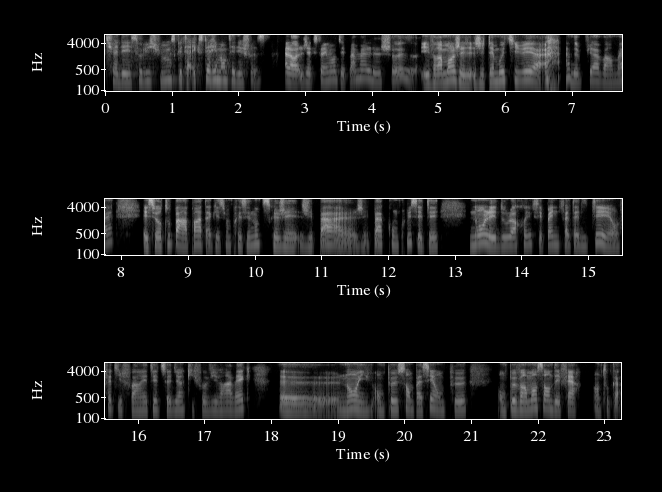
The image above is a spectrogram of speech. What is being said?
tu as des solutions? Est-ce que tu as expérimenté des choses? Alors, j'ai pas mal de choses et vraiment, j'étais motivée à, ne plus avoir mal. Et surtout par rapport à ta question précédente, ce que j'ai pas, j'ai pas conclu, c'était non, les douleurs chroniques, c'est pas une fatalité. Et en fait, il faut arrêter de se dire qu'il faut vivre avec. Euh, non, on peut s'en passer, on peut, on peut vraiment s'en défaire, en tout cas.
